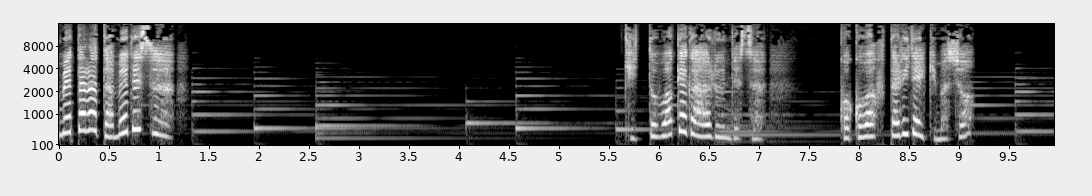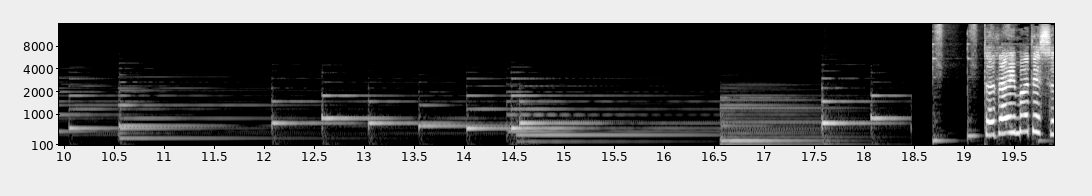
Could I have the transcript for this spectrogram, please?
いじめたらダメです。きっと訳があるんです。ここは二人で行きましょう。ただいまです。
